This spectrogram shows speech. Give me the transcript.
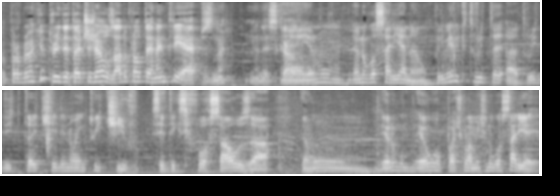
O problema é que o 3D Touch já é usado para alternar entre apps, né? Nesse caso. É, eu não, eu não gostaria não. Primeiro que a 3D Touch ele não é intuitivo. Você tem que se forçar a usar. Então, eu, não, eu particularmente não gostaria.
